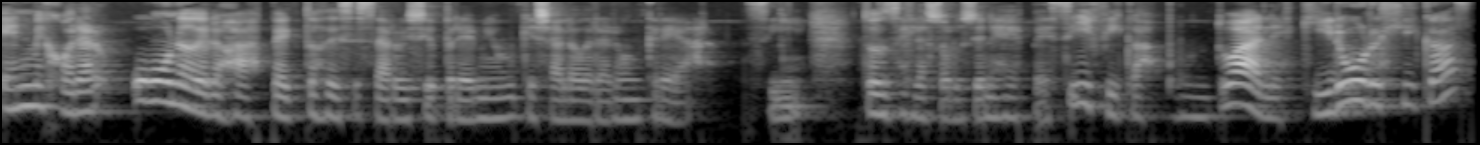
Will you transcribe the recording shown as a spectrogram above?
en mejorar uno de los aspectos de ese servicio premium que ya lograron crear. ¿sí? Entonces las soluciones específicas, puntuales, quirúrgicas,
